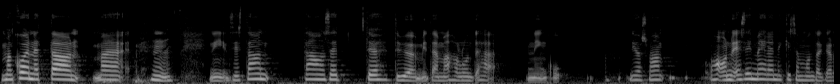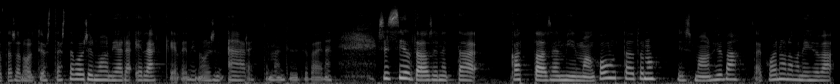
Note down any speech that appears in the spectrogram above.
mä koen, että tää on, mä, hmm, niin, siis tää on, tää on se työ, mitä mä haluan tehdä, niin kuin, jos mä on esimerkkinkin se monta kertaa sanonut, että jos tästä voisin vaan jäädä eläkkeelle, niin olisin äärettömän tyytyväinen. Siis siltä osin, että kattaa sen, mihin mä oon kouluttautunut, missä mä oon hyvä, tai koen olevani hyvä,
